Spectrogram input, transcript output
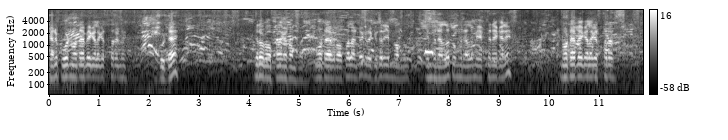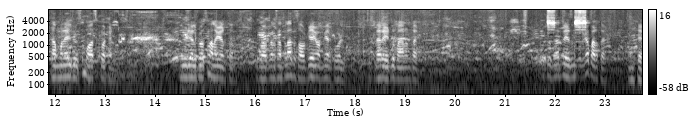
కానీ కోడి నూట యాభై కలిగిస్తారండి. ఫుడ్. ఇరవై రూపాయలు గట్రా అమ్ముతారు. నూట యాభై రూపాయలు అంటే దగ్గర దగ్గర ఎనిమిది వందలు ఎనిమిది నెలలు తొమ్మిది నెలలు మేపుతేనే కానీ నూట యాభై కలిగిస్తారు. తమ్మనేలు చూసి మోసపోకండి. వీడియోల కోసం అలాగే పెడతారు. గోకవరం సంతలో అంత సౌకర్యం అమ్మారు కోళ్ళు? ఇక్కడ రేట్లు బాగానే ఉంటాయి. ఒకసారి రీజనబుల్గా పడతాయి. అంతే.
